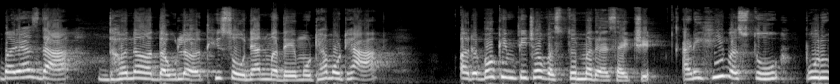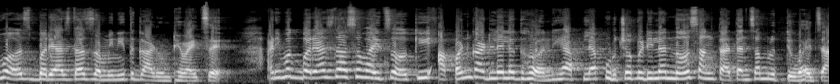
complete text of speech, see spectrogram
बऱ्याचदा धन दौलत ही सोन्यांमध्ये मोठ्या मोठ्या अरबो किमतीच्या वस्तूंमध्ये असायची. आणि ही वस्तू पूर्वज बऱ्याचदा जमिनीत गाडून ठेवायचे. आणि मग बऱ्याचदा असं व्हायचं की आपण काढलेलं धन हे आपल्या पुढच्या पिढीला न सांगता त्यांचा मृत्यू व्हायचा.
